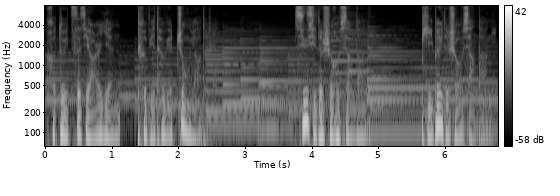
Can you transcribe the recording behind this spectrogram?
和对自己而言。特别特别重要的人，欣喜的时候想到你，疲惫的时候想到你，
